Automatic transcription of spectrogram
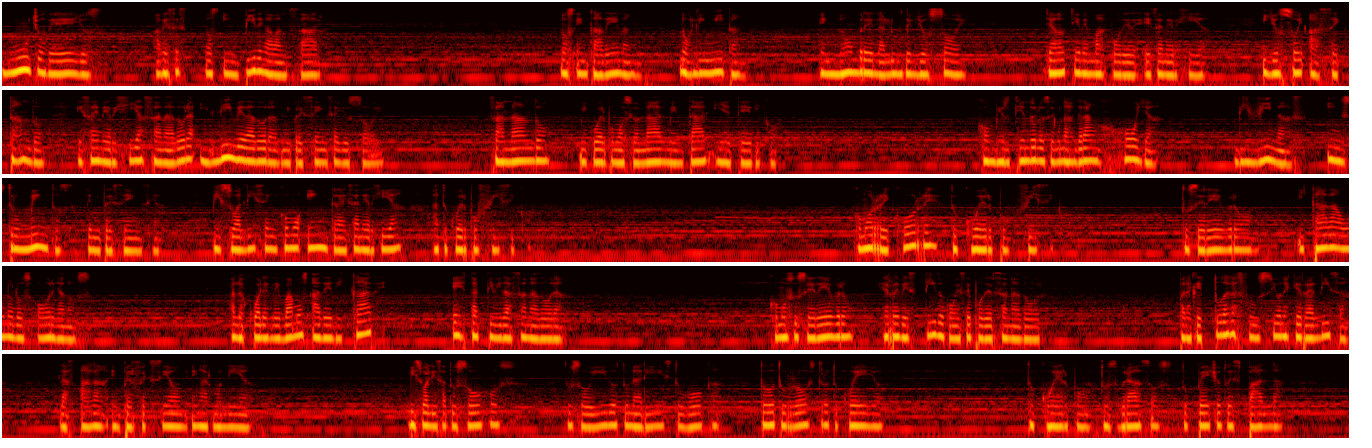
Muchos de ellos a veces nos impiden avanzar, nos encadenan, nos limitan. En nombre de la luz del yo soy, ya no tiene más poder esa energía. Y yo soy aceptando esa energía sanadora y liberadora de mi presencia yo soy. Sanando mi cuerpo emocional, mental y etérico convirtiéndolos en una gran joya divinas, instrumentos de mi presencia. Visualicen cómo entra esa energía a tu cuerpo físico. Cómo recorre tu cuerpo físico, tu cerebro y cada uno de los órganos a los cuales le vamos a dedicar esta actividad sanadora. Como su cerebro es revestido con ese poder sanador para que todas las funciones que realiza las haga en perfección, en armonía. Visualiza tus ojos, tus oídos, tu nariz, tu boca, todo tu rostro, tu cuello, tu cuerpo, tus brazos, tu pecho, tu espalda,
